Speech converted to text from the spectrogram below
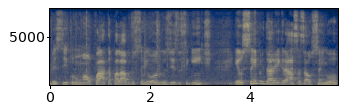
versículo 1 ao 4, a palavra do Senhor nos diz o seguinte: Eu sempre darei graças ao Senhor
